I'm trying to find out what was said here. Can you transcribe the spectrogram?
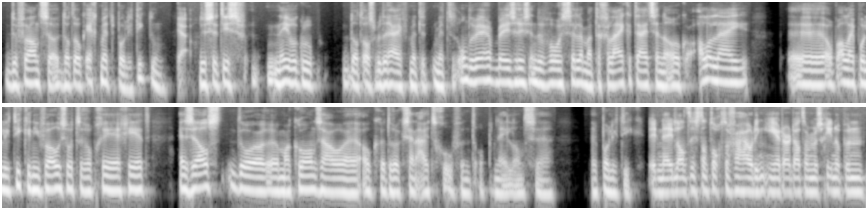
de Fransen dat ook echt met de politiek doen. Ja. Dus het is Naval Group dat als bedrijf met het, met het onderwerp bezig is in de voorstellen. Maar tegelijkertijd zijn er ook allerlei, uh, op allerlei politieke niveaus wordt erop gereageerd. En zelfs door uh, Macron zou ook druk zijn uitgeoefend op Nederlandse politiek. In Nederland is dan toch de verhouding eerder dat er misschien op een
